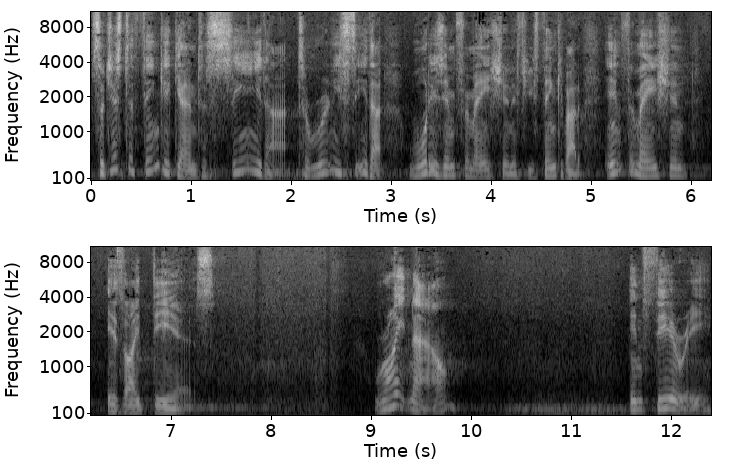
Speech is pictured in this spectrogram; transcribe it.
So, just to think again, to see that, to really see that, what is information if you think about it? Information is ideas. Right now, in theory,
